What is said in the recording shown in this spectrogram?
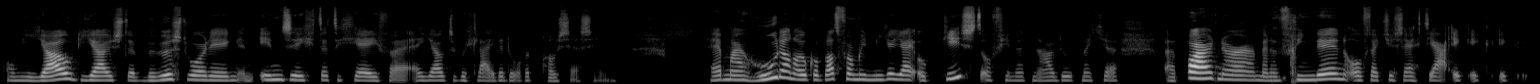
om jou de juiste bewustwording en inzichten te geven en jou te begeleiden door het proces heen maar hoe dan ook, op wat voor manier jij ook kiest, of je het nou doet met je uh, partner, met een vriendin, of dat je zegt, ja, ik, ik, ik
